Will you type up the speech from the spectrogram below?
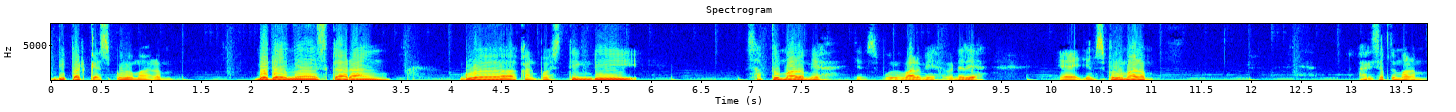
di podcast 10 malam. Bedanya sekarang gua akan posting di Sabtu malam ya, jam 10 malam ya, bener ya? ya jam 10 malam hari Sabtu malam.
